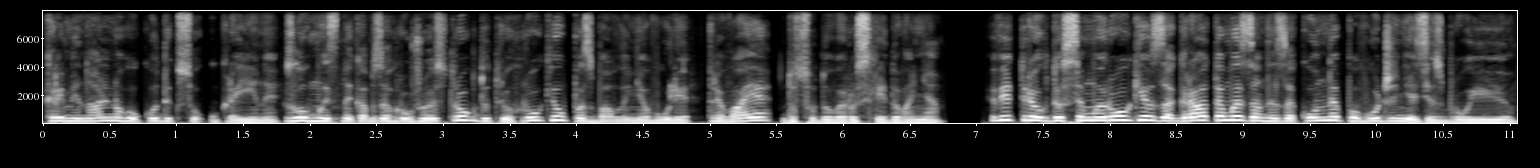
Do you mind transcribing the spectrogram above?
Кримінального кодексу України. Зловмисникам загрожує строк до трьох років позбавлення волі. Триває досудове розслідування. Від трьох до семи років за ґратами за незаконне поводження зі зброєю.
